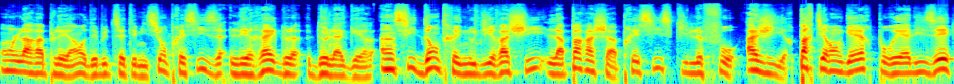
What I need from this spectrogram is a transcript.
on, l'a rappelé hein, au début de cette émission, précise les règles de la guerre. Ainsi, d'entrée, nous dit Rachi, la paracha précise qu'il faut agir, partir en guerre pour réaliser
